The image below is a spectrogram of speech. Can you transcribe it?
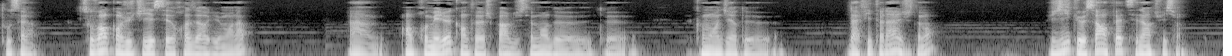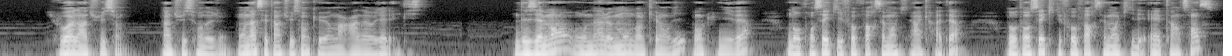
tout cela. Souvent, quand j'utilise ces trois arguments-là, euh, en premier lieu, quand euh, je parle justement de, de comment dire, de d'affitana justement, je dis que ça en fait c'est l'intuition. Tu vois l'intuition, l'intuition de Dieu. On a cette intuition que Maradajel existe. Deuxièmement, on a le monde dans lequel on vit, donc l'univers, dont on sait qu'il faut forcément qu'il y ait un créateur, dont on sait qu'il faut forcément qu'il ait un sens,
